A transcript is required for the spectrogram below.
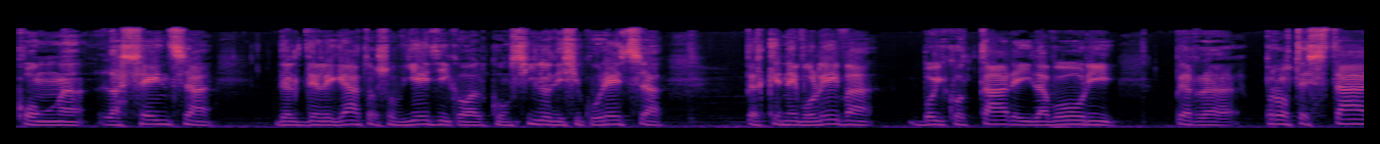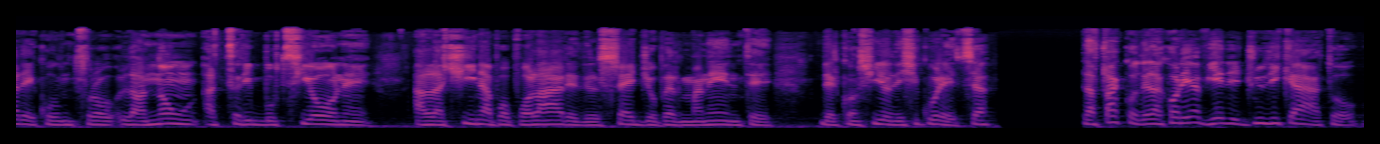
con l'assenza del delegato sovietico al Consiglio di sicurezza perché ne voleva boicottare i lavori per protestare contro la non attribuzione alla Cina popolare del seggio permanente del Consiglio di sicurezza, l'attacco della Corea viene giudicato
